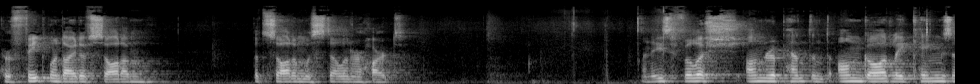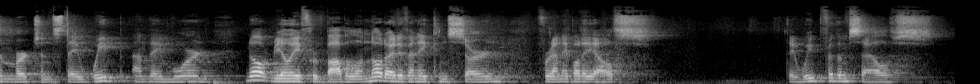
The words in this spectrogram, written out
Her feet went out of Sodom, but Sodom was still in her heart. And these foolish, unrepentant, ungodly kings and merchants, they weep and they mourn, not really for Babylon, not out of any concern for anybody else. They weep for themselves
